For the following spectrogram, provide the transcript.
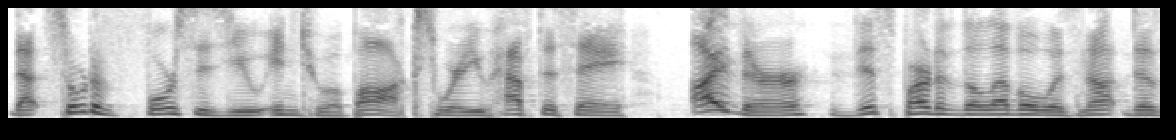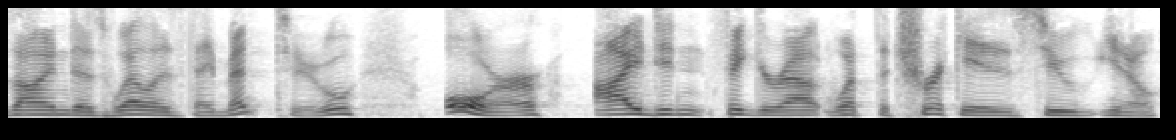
that sort of forces you into a box where you have to say either this part of the level was not designed as well as they meant to or I didn't figure out what the trick is to, you know,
